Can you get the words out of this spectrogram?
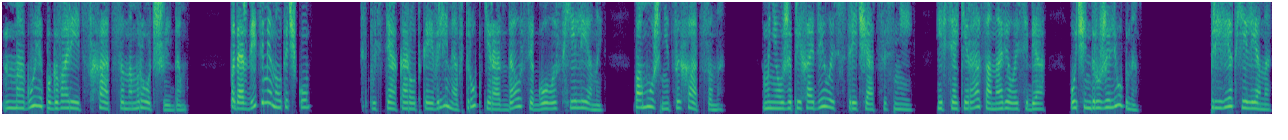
Могу я поговорить с Хадсоном Ротшильдом?» «Подождите минуточку». Спустя короткое время в трубке раздался голос Хелены, помощницы Хадсона. Мне уже приходилось встречаться с ней, и всякий раз она вела себя очень дружелюбно. «Привет, Хелена,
